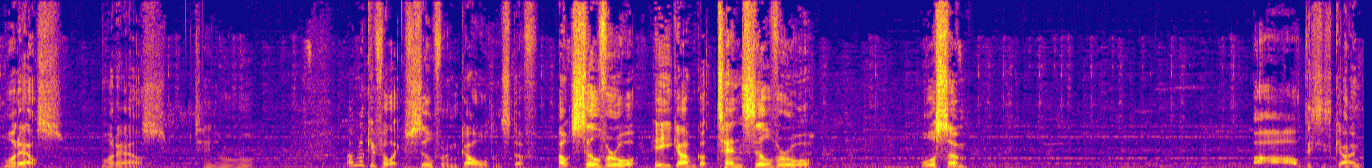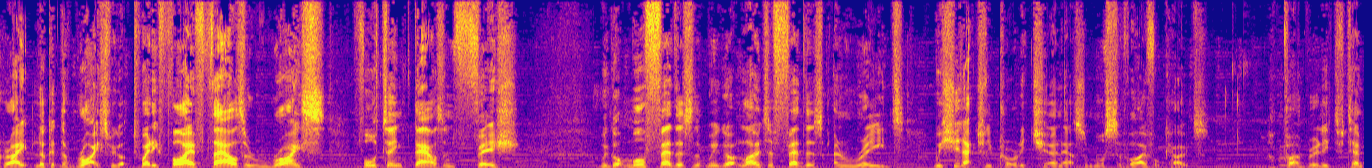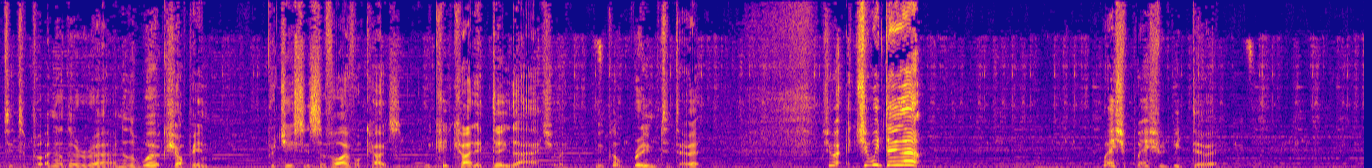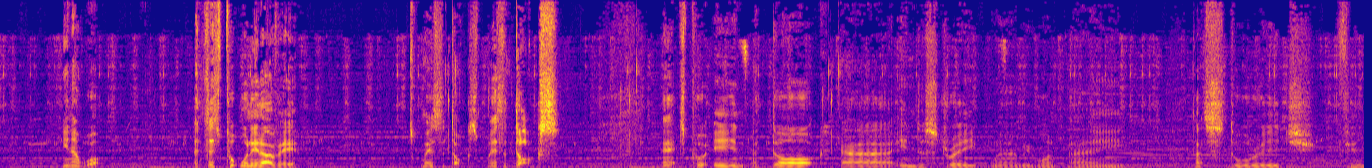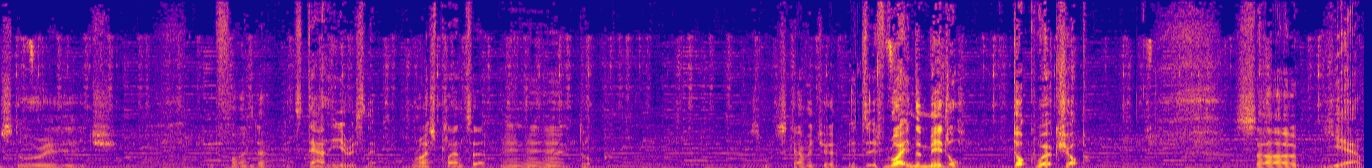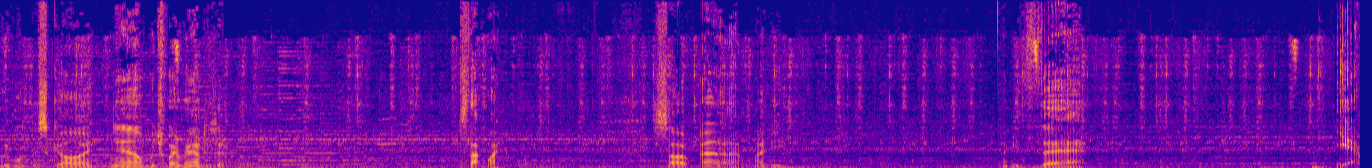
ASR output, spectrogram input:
What else? What else? Tin ore. I'm looking for like silver and gold and stuff. Oh, silver ore. Here you go. We've got 10 silver ore. Awesome. Oh, this is going great. Look at the rice. We've got 25,000 rice, 14,000 fish. We've got more feathers. We've got loads of feathers and reeds. We should actually probably churn out some more survival coats. But I'm really tempted to put another uh, another workshop in producing survival coats. We could kind of do that actually. We've got room to do it. Should we, should we do that? Where should where should we do it? You know what? Let's, let's put one in over here. Where's the docks? Where's the docks? Let's put in a dock, uh, industry, where we want a... That's storage, fuel storage. Out. It's down here, isn't it? Rice planter, yeah, dock. Scavenger. It's, it's right in the middle. Dock workshop. So, yeah, we want this guy. Now, which way round is it? It's that way. So, I don't know, maybe... Maybe there. Yeah.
